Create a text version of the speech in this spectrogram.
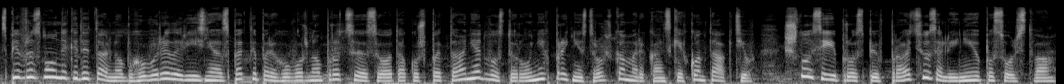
Співрозмовники детально обговорили різні аспекти переговорного процесу, а також питання двосторонніх придністровсько-американських контактів. Йшлося і про співпрацю за лінією посольства.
